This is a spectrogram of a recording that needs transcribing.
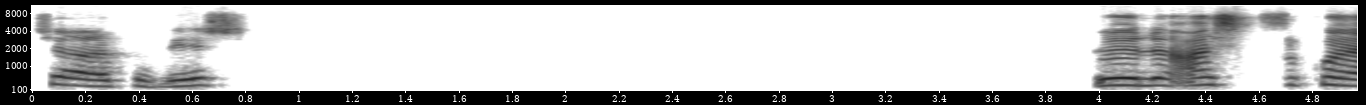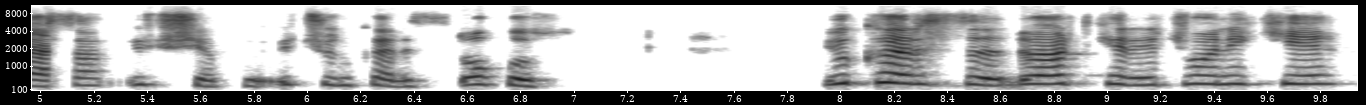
çarpı 1 böyle aşağı koyarsam 3 yapıyor. 3'ün karesi 9. Yukarısı 4 kere 3 12.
